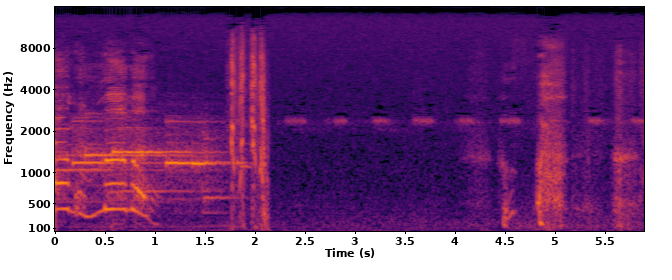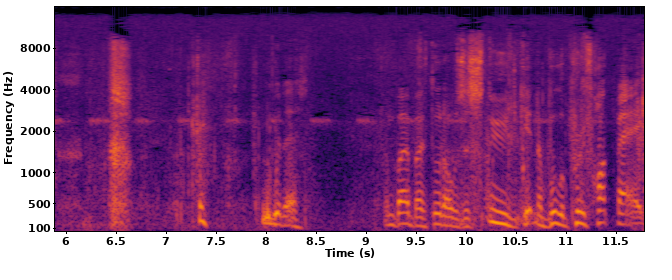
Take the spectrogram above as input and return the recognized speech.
Mama. Look at that. And Bobo thought I was a stooge getting a bulletproof hot bag.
